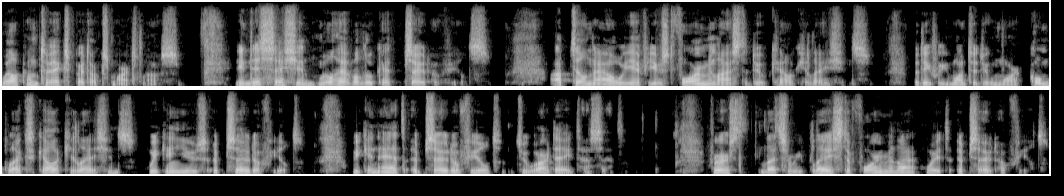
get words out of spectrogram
Welcome to Xpertdoc SmartFlows. In this session, we'll have a look at pseudofields. Up till now, we have used formulas to do calculations. But if we want to do more complex calculations, we can use a pseudofield. We can add a pseudofield to our dataset. First, let's replace the formula with a pseudofield.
